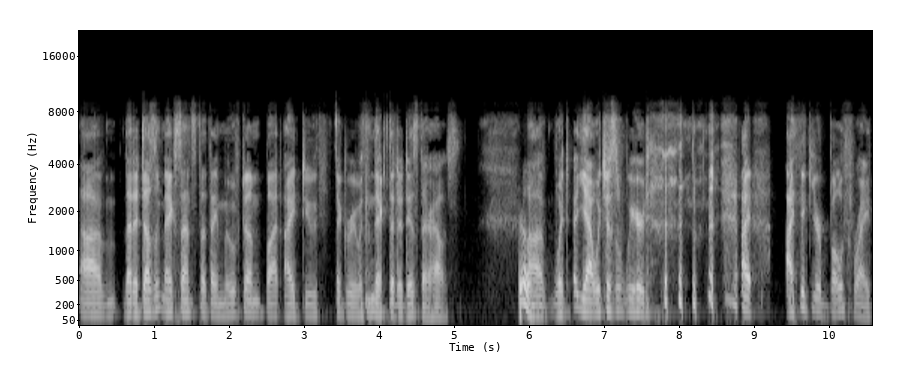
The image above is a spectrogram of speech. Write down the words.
Um, that it doesn't make sense that they moved them, but I do agree with Nic that it is their house. Really? Uh, which yeah, which is weird. I I think you're both right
